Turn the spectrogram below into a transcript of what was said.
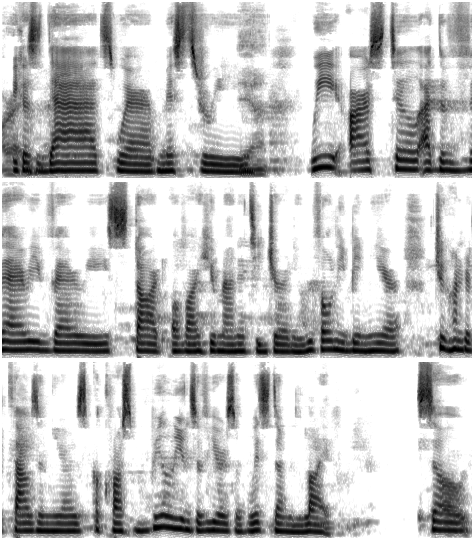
right. because that's where mystery yeah, we are still at the very, very start of our humanity journey. We've only been here 200,000 years across billions of years of wisdom and life. So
